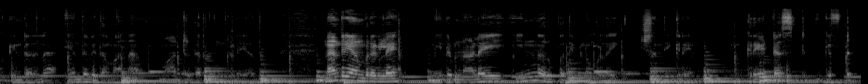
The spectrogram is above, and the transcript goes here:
அப்படின்றதுல எந்த விதமான மாற்று கருத்தும் கிடையாது. நன்றி நண்பர்களே. மீண்டும் நாளை இன்னொரு பதிவில் உங்களை சந்திக்கிறேன். கிரேட்டஸ்ட் கிஃப்ட்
